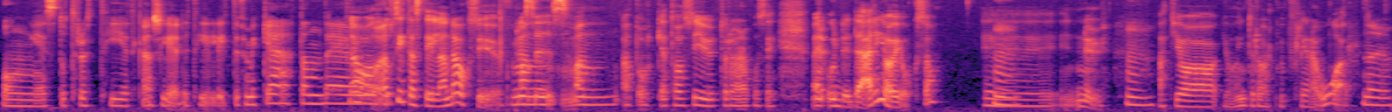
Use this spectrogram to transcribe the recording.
ångest och trötthet kanske leder till lite för mycket ätande. Ja, och och, och att, sitta stillande också ju. Man, man, att orka ta sig ut och röra på sig. Men, och det där är jag ju också. Eh, nu. Mm. Att jag, jag har inte rört mig på flera år. nej.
